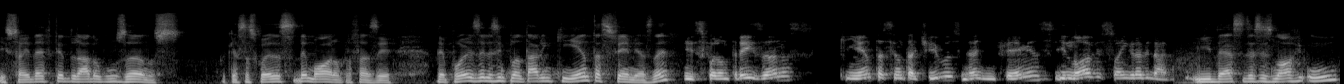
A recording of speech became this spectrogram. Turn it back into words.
Isso aí deve ter durado alguns anos, porque essas coisas demoram para fazer. Depois eles implantaram em 500 fêmeas, né? Isso foram três anos, 500 tentativas né, em fêmeas e nove só engravidaram. E desses, desses nove, um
